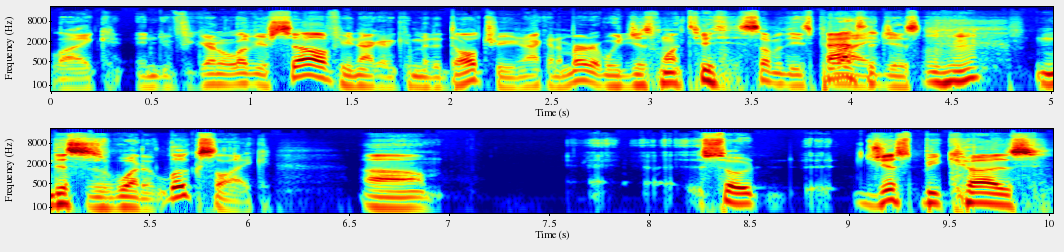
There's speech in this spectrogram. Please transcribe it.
Like, and if you're going to love yourself, you're not going to commit adultery, you're not going to murder. We just went through some of these Right. passages, Mhm. and this is what it looks like. Um, so just because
